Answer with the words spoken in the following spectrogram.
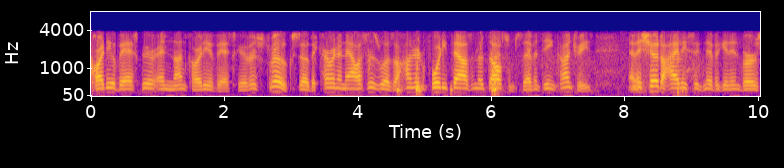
cardiovascular and non-cardiovascular strokes. So the current analysis was 140,000 adults from 17 countries, and it showed a highly significant inverse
